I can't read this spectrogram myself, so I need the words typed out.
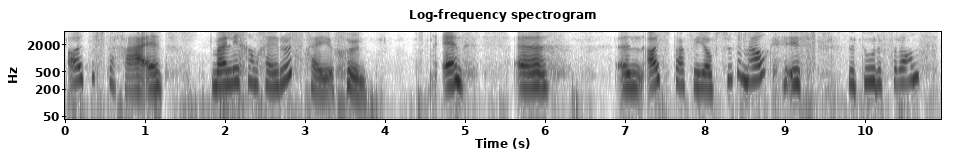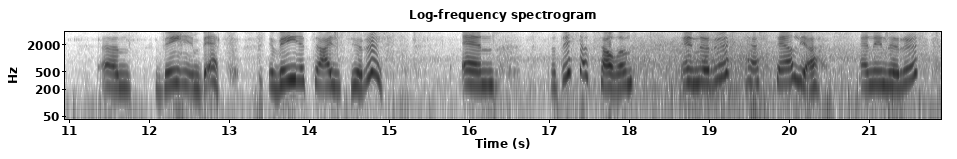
uiterste ga en mijn lichaam geen rust gun. En uh, een uitspraak van Joop Zoetemelk is de Tour de France um, win je in bed. win je tijdens je rust. En dat is ook zo, want in de rust herstel je. En in de rust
